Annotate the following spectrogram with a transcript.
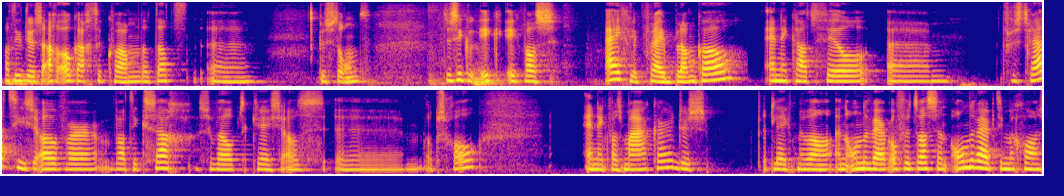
wat ik dus ook achterkwam, dat dat eh, bestond. Dus ik, ik, ik was eigenlijk vrij blanco en ik had veel ehm, frustraties over wat ik zag, zowel op de crash als ehm, op school. En ik was maker, dus het leek me wel een onderwerp, of het was een onderwerp die me gewoon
